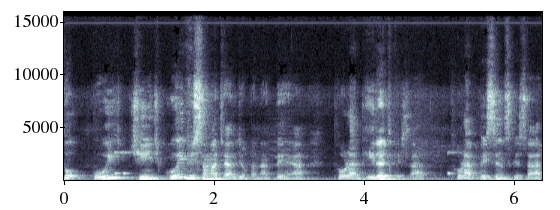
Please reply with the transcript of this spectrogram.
तो कोई चीज़, कोई भी समाचार जब बनाते हैं आप थोड़ा धीरज के साथ, थोड़ा पेशेंस के साथ,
